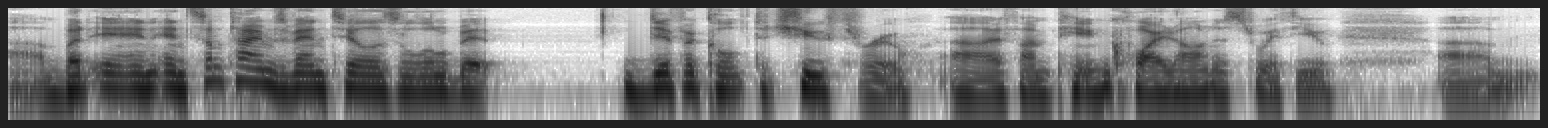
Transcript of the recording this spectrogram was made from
Uh, but and and sometimes Van Til is a little bit difficult to chew through, uh, if I'm being quite honest with you. Um,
